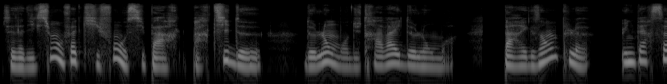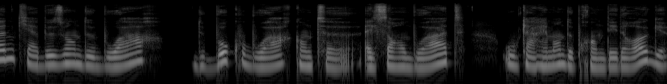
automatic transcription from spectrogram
Ces addictions, en fait, qui font aussi partie de, de l'ombre, du travail de l'ombre. Par exemple, une personne qui a besoin de boire, de beaucoup boire quand elle sort en boîte, ou carrément de prendre des drogues,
